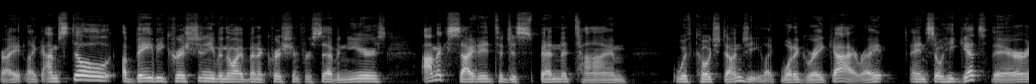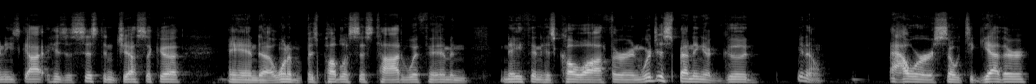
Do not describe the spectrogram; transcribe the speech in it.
right? Like I'm still a baby Christian, even though I've been a Christian for seven years. I'm excited to just spend the time with Coach Dungy. Like, what a great guy, right? And so he gets there and he's got his assistant, Jessica, and uh, one of his publicists, Todd, with him, and Nathan, his co-author, and we're just spending a good, you know, hour or so together.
